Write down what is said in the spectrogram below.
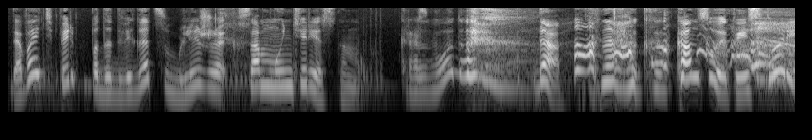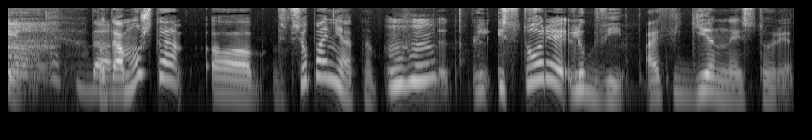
Давай теперь пододвигаться ближе к самому интересному. К разводу? Да, к концу этой истории. Потому что все понятно. Э, История любви. Офигенная история.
